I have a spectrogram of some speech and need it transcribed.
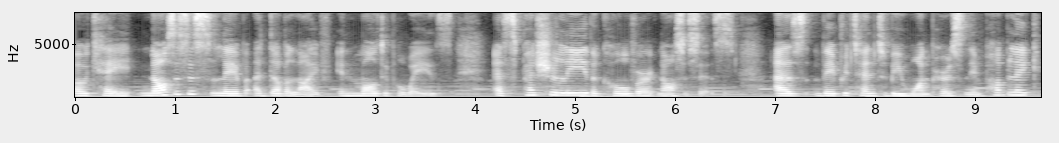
Okay, narcissists live a double life in multiple ways, especially the covert narcissists, as they pretend to be one person in public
